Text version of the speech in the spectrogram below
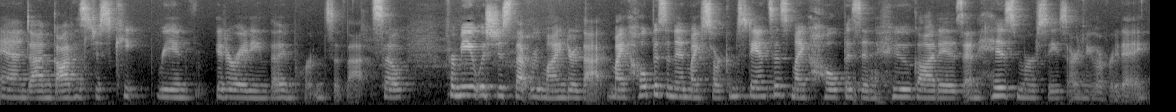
And um, God has just keep reiterating the importance of that. So for me, it was just that reminder that my hope isn't in my circumstances. My hope is in who God is, and His mercies are new every day.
